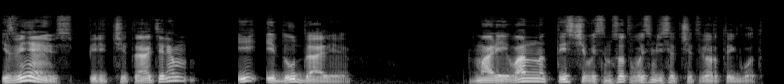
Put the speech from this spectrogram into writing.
Извиняюсь перед читателем и иду далее. Мария Ивановна, 1884 год.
